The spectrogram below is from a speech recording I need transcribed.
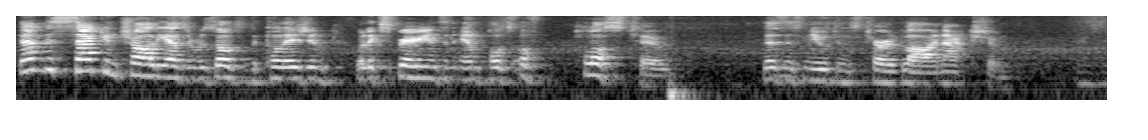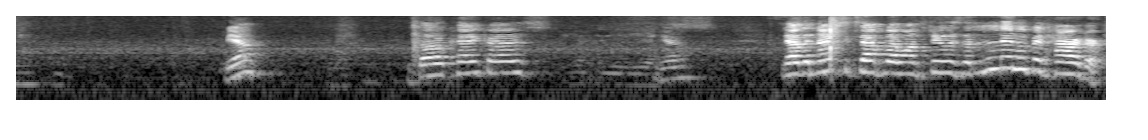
then the second trolley, as a result of the collision, will experience an impulse of plus 2. This is Newton's third law in action. Mm-hmm. Yeah? Is that okay, guys? Yeah. Now, the next example I want to do is a little bit harder.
